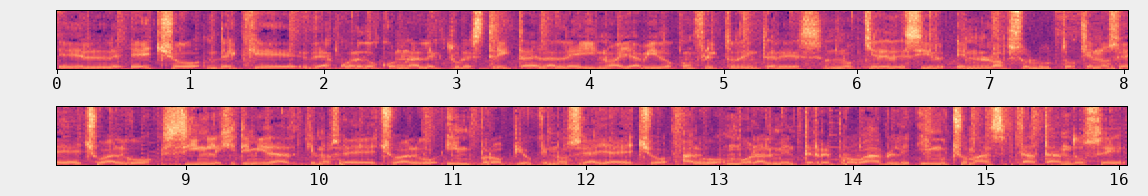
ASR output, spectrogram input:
El hecho de que, de acuerdo con una lectura estricta de la ley, no haya habido conflicto de interés, no quiere decir en lo absoluto que no se haya hecho algo sin legitimidad, que no se haya hecho algo impropio, que no se haya hecho algo moralmente reprobable, y mucho más tratándose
